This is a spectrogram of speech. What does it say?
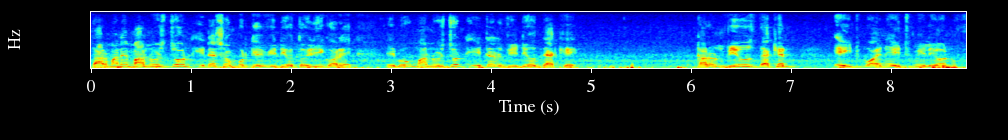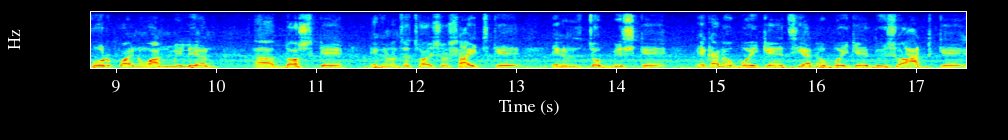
তার মানে মানুষজন এটা সম্পর্কে ভিডিও তৈরি করে এবং মানুষজন এটার ভিডিও দেখে। কারণ ভিউজ দেখেন eight point eight million four point one million দশ কে, এখানে হচ্ছে ছয়শো ষাট কে, এখানে হচ্ছে চব্বিশ কে, একানব্বই কে, ছিয়ানব্বই কে, দুইশো আট কে,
